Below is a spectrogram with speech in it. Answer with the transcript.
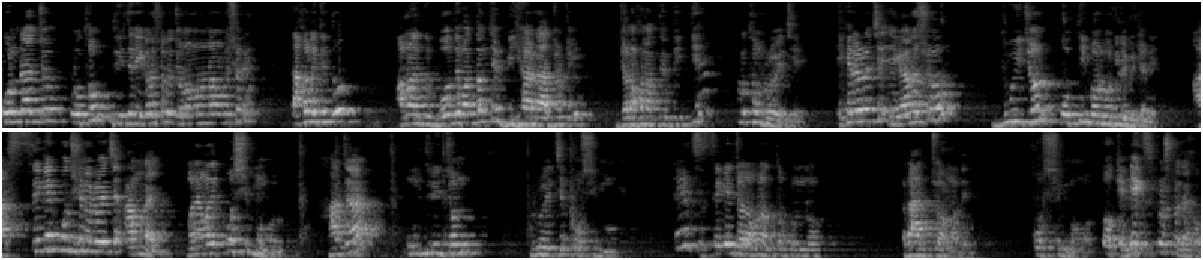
কোন রাজ্য প্রথম দুই হাজার এগারো সালে জনগণনা অনুসারে, তাহলে কিন্তু আমরা বলতে পারতাম যে বিহার রাজ্যটি জনঘনত্বের দিক দিয়ে প্রথম রয়েছে। এখানে রয়েছে এগারোশো দুই জন প্রতি বর্গ কিলোমিটারে। আর সেকেন্ড পজিশনে রয়েছে আমরাই মানে আমাদের পশ্চিমবঙ্গ। হাজার উনত্রিশ জন রয়েছে পশ্চিমবঙ্গে। ঠিক আছে? সেকেন্ড জনঘনত্বপূর্ণ রাজ্য আমাদের পশ্চিমবঙ্গ। ওকে নেক্সট প্রশ্ন দেখো।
